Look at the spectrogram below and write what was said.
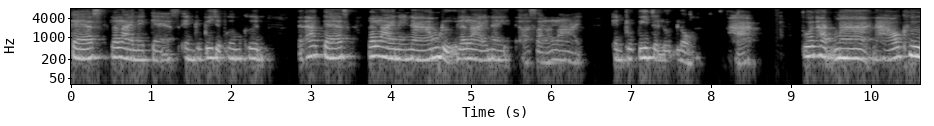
แก๊สละลายในแก๊ส entropy จะเพิ่มขึ้น แต่ถ้าแก๊สละลายในน้ำหรือละลายในสารละลาย entropy จะลดลงนะคะ ตัวถัดมานะคะก็คือ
